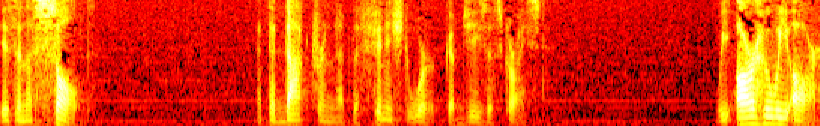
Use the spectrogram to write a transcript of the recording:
is an assault at the doctrine of the finished work of Jesus Christ. We are who we are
